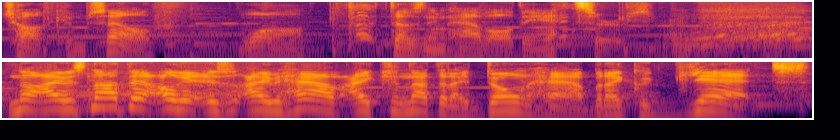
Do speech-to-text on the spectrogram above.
Chuck himself, well, doesn't even have all the answers. Right? No, I was not that. Okay, I have. I can not that I don't have, but I could get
